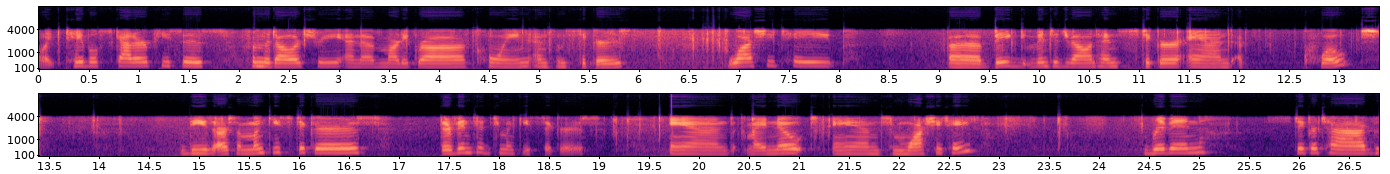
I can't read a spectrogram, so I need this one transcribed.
like table scatter pieces from the Dollar Tree, and a Mardi Gras coin and some stickers. Washi tape, a big vintage Valentine's sticker, and a quote. These are some monkey stickers. They're vintage monkey stickers. And my note and some washi tape. Ribbon, sticker tags,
